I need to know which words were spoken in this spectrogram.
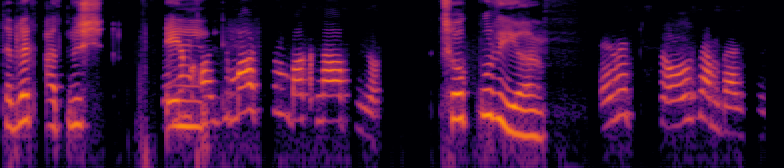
Tabii 60 Benim El- ayımı attım bak ne yapıyor. Çok vuruyor. Evet işte o yüzden ben bunu.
